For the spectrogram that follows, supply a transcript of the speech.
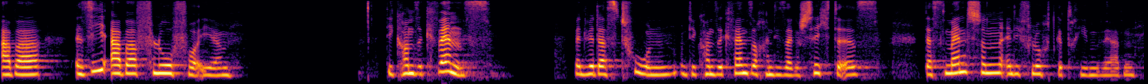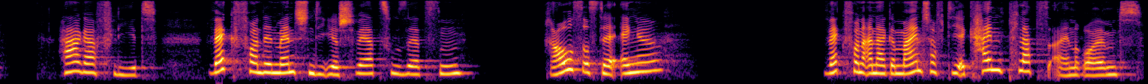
aber sie aber floh vor ihr. Die Konsequenz, wenn wir das tun, und die Konsequenz auch in dieser Geschichte ist, dass Menschen in die Flucht getrieben werden. Hagar flieht, weg von den Menschen, die ihr schwer zusetzen, raus aus der Enge, weg von einer Gemeinschaft, die ihr keinen Platz einräumt,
